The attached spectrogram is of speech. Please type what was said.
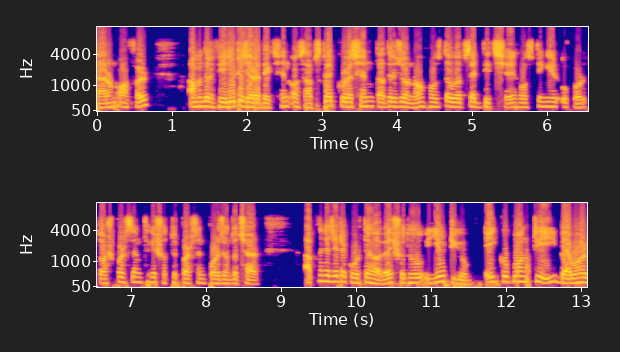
দারুণ অফার আমাদের ভিডিওটি যারা দেখছেন ও সাবস্ক্রাইব করেছেন, তাদের জন্য দ্য ওয়েবসাইট দিচ্ছে হোস্টিং এর উপর দশ পার্সেন্ট থেকে সত্তর পার্সেন্ট পর্যন্ত ছাড়। আপনাকে যেটা করতে হবে, শুধু ইউটিউব এই কুপনটি ব্যবহার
